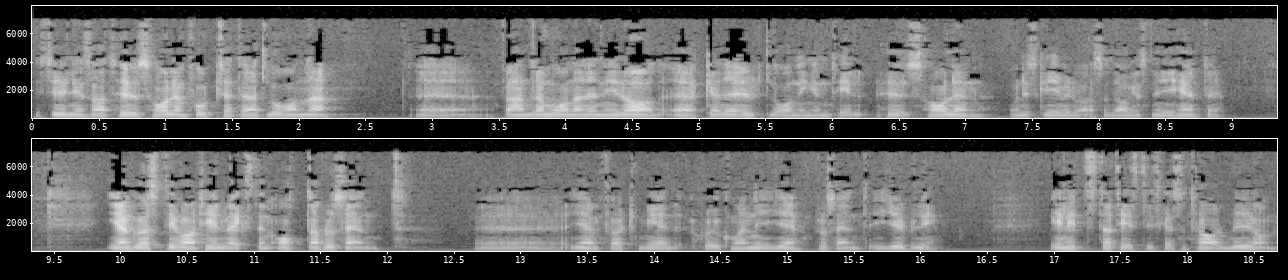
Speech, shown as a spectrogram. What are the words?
är tydligen så att hushållen fortsätter att låna. Eh, för andra månaden i rad ökade utlåningen till hushållen och det skriver då alltså Dagens Nyheter. I augusti var tillväxten 8 procent eh, jämfört med 7,9 procent i juli enligt Statistiska centralbyrån.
